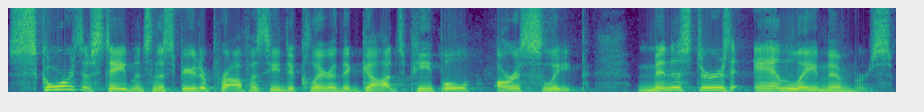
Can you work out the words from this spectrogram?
Scores of statements in the spirit of prophecy declare that God's people are asleep, ministers and lay members.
